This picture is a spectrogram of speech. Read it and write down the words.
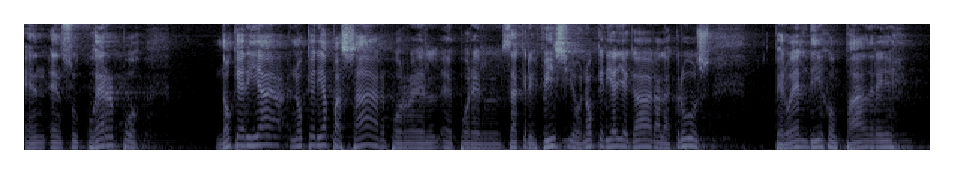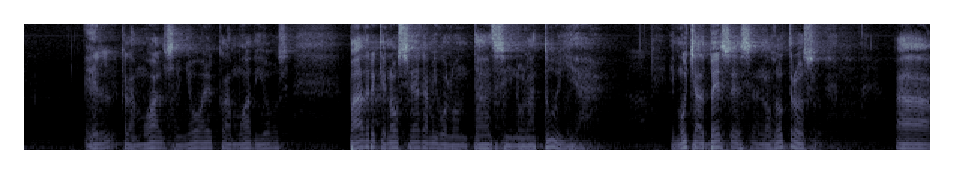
en, su cuerpo, no quería, no quería pasar por el, eh, por el sacrificio, no quería llegar a la cruz, pero él dijo, Padre, él clamó al Señor, él clamó a Dios, Padre, que no se haga mi voluntad, sino la tuya. Y muchas veces nosotros ah,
